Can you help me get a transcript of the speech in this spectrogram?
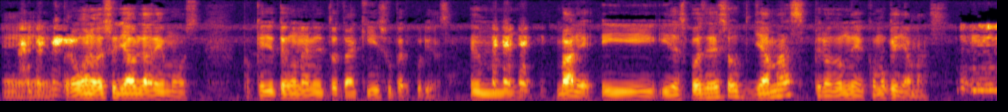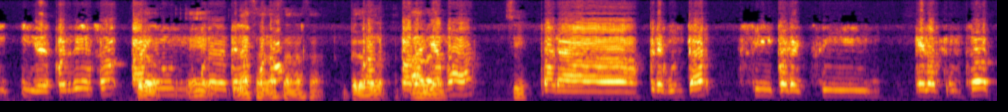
Eh, pero bueno, eso ya hablaremos, porque yo tengo una anécdota aquí súper curiosa. Em, vale, y, y después de eso llamas, pero ¿dónde? ¿Cómo que llamas? Y, y después de eso Pero, hay un número de eh, Naza, teléfono Naza, Naza. Pero, para, para ah, vale. llamar Sí, para preguntar si por si el ascensor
